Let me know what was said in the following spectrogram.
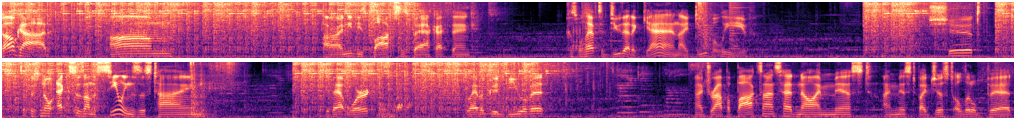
Oh god. Um. Alright, I need these boxes back, I think. Because we'll have to do that again, I do believe. Shit. Except there's no X's on the ceilings this time. Did that work? Do I have a good view of it? Can I drop a box on its head? No, I missed. I missed by just a little bit.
